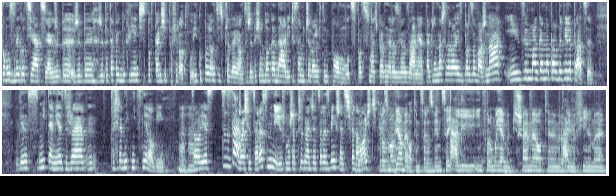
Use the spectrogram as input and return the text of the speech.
pomóc w negocjacjach, żeby, żeby, żeby tak jakby klienci spotkali się po środku i kupujący i sprzedający, żeby się dogadali, czasami trzeba im w tym pomóc, podsunąć pewne rozwiązania. Także nasza rola jest bardzo ważna i wymaga naprawdę wiele pracy. Więc mitem jest, że mm, pośrednik nic nie robi. To jest, zdarza się coraz mniej, już muszę przyznać, że coraz większa jest świadomość. Rozmawiamy o tym coraz więcej Tak. i informujemy, piszemy o tym, Tak. robimy filmy,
